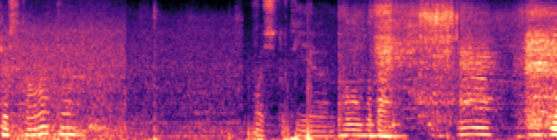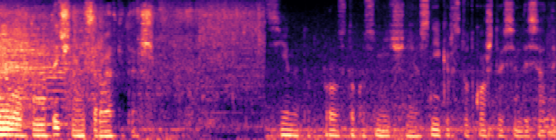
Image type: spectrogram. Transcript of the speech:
Частувати. Ось тут є голова вода. Мило автоматичне і серветки теж. Ціни тут просто космічні. Снікерс тут коштує 72.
